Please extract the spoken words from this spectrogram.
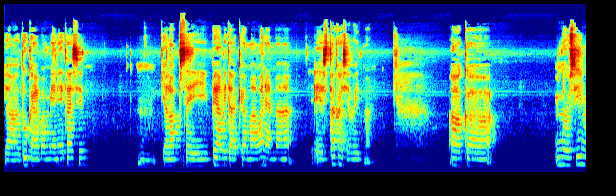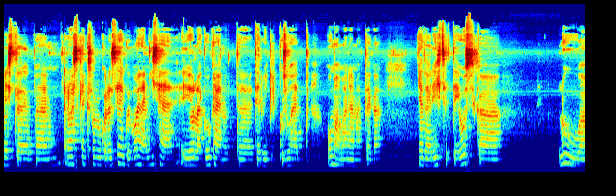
ja tugevam ja nii edasi. ja laps ei pea midagi oma vanema eest tagasi hoidma. aga minu silmis teeb äh, raskeks olukorra see, kui vanem ise ei ole kogenud äh, terviklikku suhet oma vanematega ja ta lihtsalt ei oska luua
